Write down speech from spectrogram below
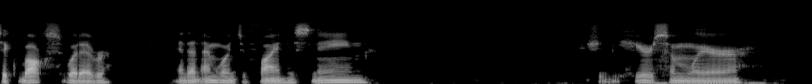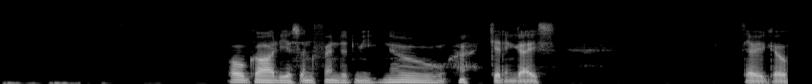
Tick box whatever. And then I'm going to find his name. Should be here somewhere oh god he has unfriended me. No. Kidding guys. There you go.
